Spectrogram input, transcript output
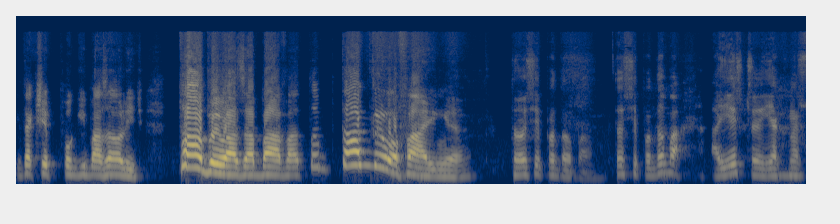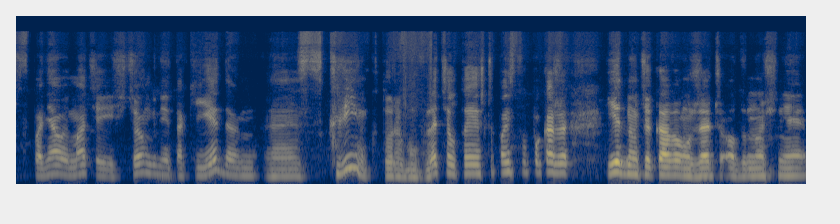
i tak się pogibazolić. To była zabawa, to tam było fajnie. To się podoba. To się podoba. A jeszcze jak nasz wspaniały Maciej ściągnie taki jeden e, screen, który mu wleciał, to jeszcze Państwu pokażę jedną ciekawą rzecz odnośnie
